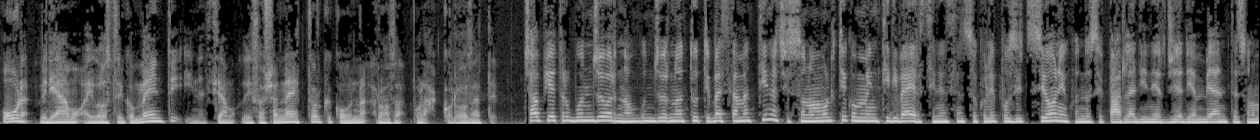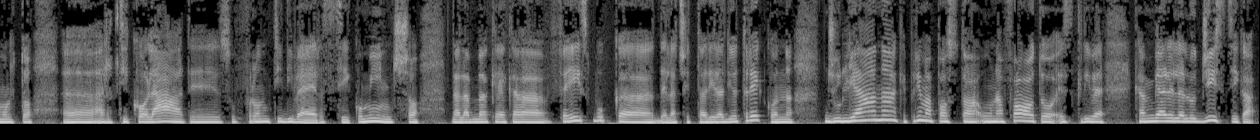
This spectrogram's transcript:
Ora veniamo ai vostri commenti, iniziamo dai social network con Rosa Polacco. Rosa a te. Ciao Pietro, buongiorno, buongiorno a tutti. Beh, stamattina ci sono molti commenti diversi, nel senso che le posizioni quando si parla di energia e di ambiente sono molto eh, articolate su fronti diversi. Comincio dalla bacheca Facebook eh, della città di Radio 3 con Giuliana che prima posta una foto e scrive cambiare la logistica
